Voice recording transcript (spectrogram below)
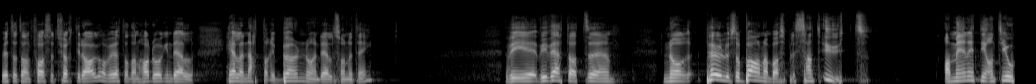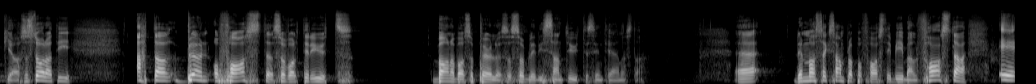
Vi vet at han fastet 40 dager, og vi vet at han hadde en del hele netter i bønn og en del sånne ting. Vi, vi vet at eh, når Paulus og Barnabas ble sendt ut av menigheten i Antiokia, så står det at de etter bønn og faste så valgte de ut Barnabas og Paulus, og så blir de sendt ut til sin tjeneste. Eh, det er masse eksempler på faste i Bibelen. Faste er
